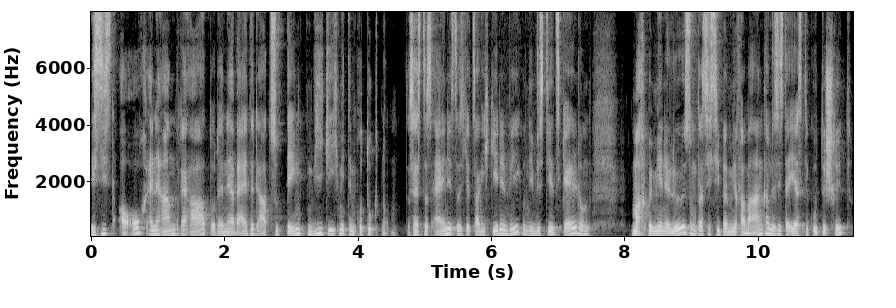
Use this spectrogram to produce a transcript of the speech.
Es ist auch eine andere Art oder eine erweiterte Art zu denken, wie gehe ich mit den Produkten um. Das heißt, das eine ist, dass ich jetzt sage, ich gehe den Weg und investiere jetzt Geld und mache bei mir eine Lösung, dass ich sie bei mir verwahren kann. Das ist der erste gute Schritt.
